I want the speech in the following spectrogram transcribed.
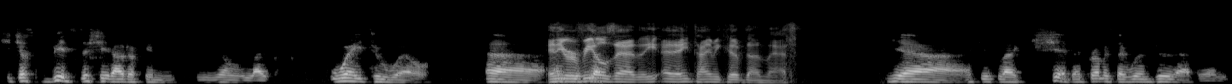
he just beats the shit out of him, you know, like way too well. Uh, and he he's like- reveals that he, at any time he could have done that. yeah, he's like, shit, I promised I wouldn't do that. And,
